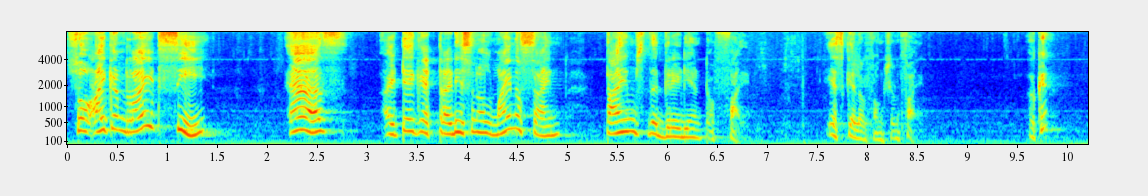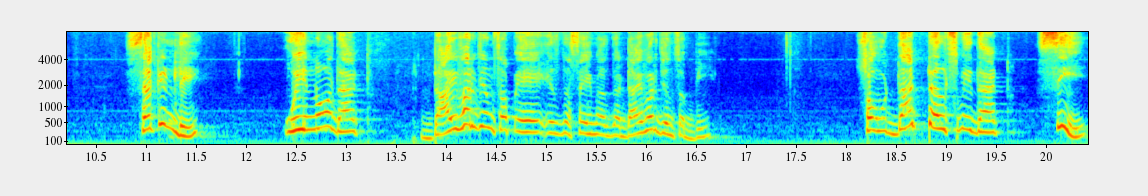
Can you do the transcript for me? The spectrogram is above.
So, I can write C as I take a traditional minus sign times the gradient of phi, a scalar function phi. Okay? Secondly, we know that divergence of A is the same as the divergence of B. So, that tells me that C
